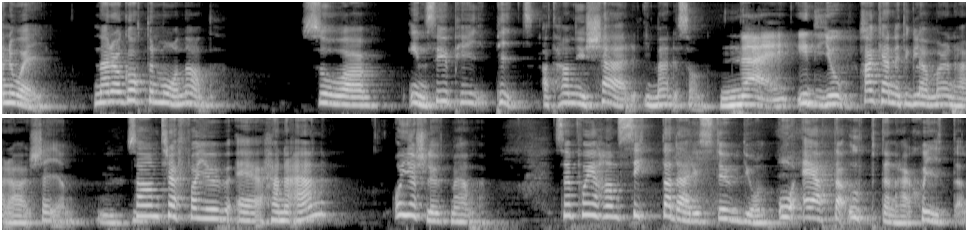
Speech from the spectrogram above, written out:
Anyway, när det har gått en månad så inser ju Pete att han är ju kär i Madison. Nej, idiot. Han kan inte glömma den här äh, tjejen. Mm. Så han träffar ju eh, Hannah Ann och gör slut med henne. Sen får ju han sitta där i studion och äta upp den här skiten.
